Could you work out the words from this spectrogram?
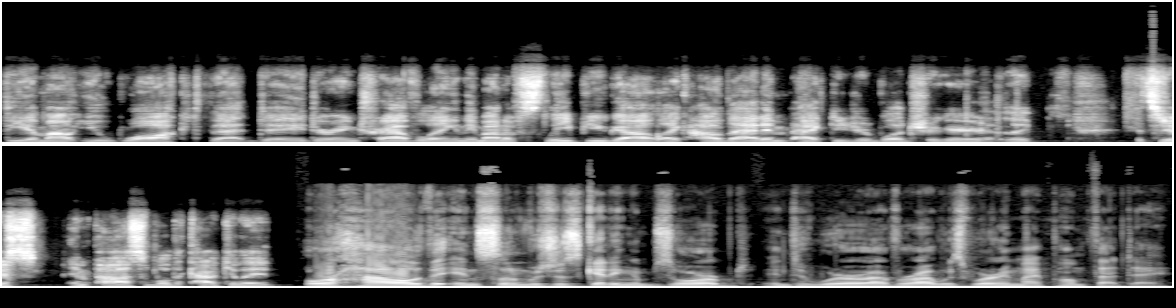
the amount you walked that day during traveling and the amount of sleep you got, like how that impacted your blood sugar. Like it's just impossible to calculate. Or how the insulin was just getting absorbed into wherever I was wearing my pump that day.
